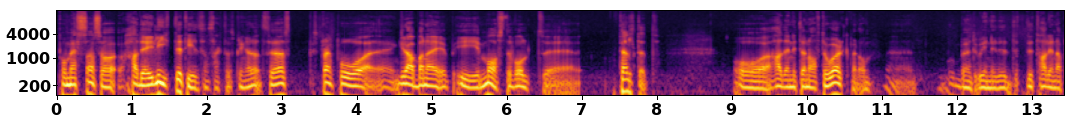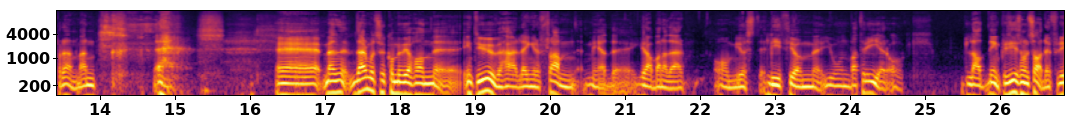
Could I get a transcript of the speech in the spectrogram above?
på mässan så hade jag ju lite tid som sagt att springa runt. Så jag sprang på eh, grabbarna i, i Mastervolt-tältet. och hade en liten after work med dem. Eh, jag behöver inte gå in i det- detaljerna på den. Men, eh, men däremot så kommer vi ha en eh, intervju här längre fram med eh, grabbarna där om just litiumjonbatterier och laddning. Precis som du sa, det, för det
